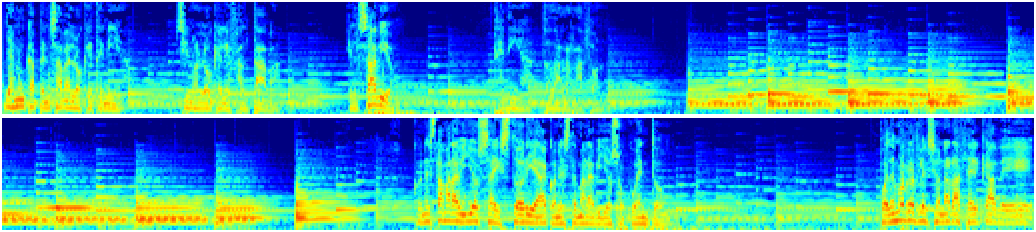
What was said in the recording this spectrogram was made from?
Ya nunca pensaba en lo que tenía, sino en lo que le faltaba. El sabio tenía toda la razón. Esta maravillosa historia, con este maravilloso cuento, podemos reflexionar acerca de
